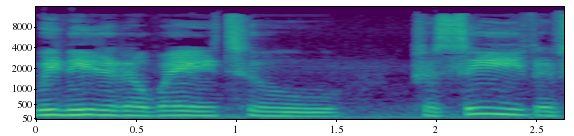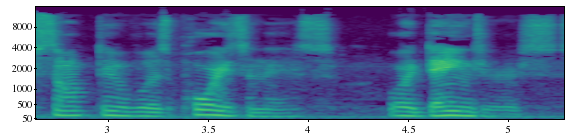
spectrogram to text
we needed a way to perceive if something was poisonous or dangerous.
